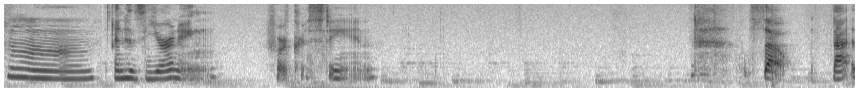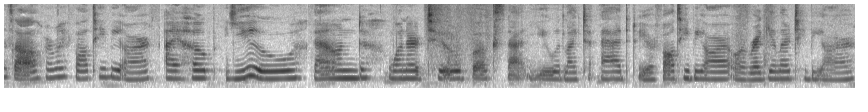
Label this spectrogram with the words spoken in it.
Hmm. And his yearning for Christine. So, that is all for my fall TBR. I hope you found one or two books that you would like to add to your fall TBR or regular TBR.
